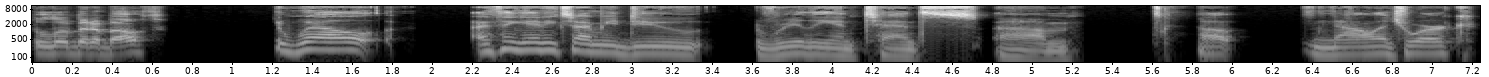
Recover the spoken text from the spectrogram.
a little bit of both? Well, I think anytime you do really intense um, uh, knowledge work,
